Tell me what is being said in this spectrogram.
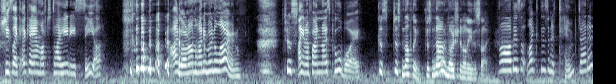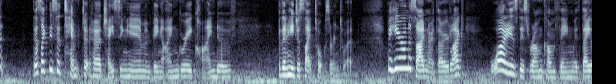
She's like, okay, I'm off to Tahiti. See ya. I'm going on the honeymoon alone. just I'm gonna find a nice pool boy. Just just nothing, just no, No. emotion on either side. Oh, there's a, like there's an attempt at it. There's like this attempt at her chasing him and being angry, kind of. But then he just like talks her into it. But here on a side note though, like, what is this rom com thing with they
